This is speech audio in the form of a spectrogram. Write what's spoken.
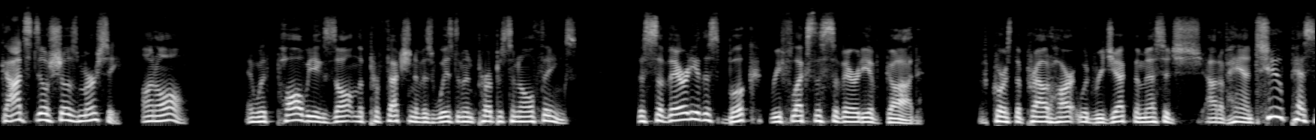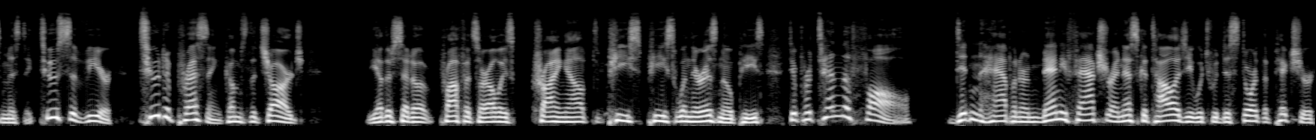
God still shows mercy on all and with Paul, we exalt in the perfection of his wisdom and purpose in all things. The severity of this book reflects the severity of God. Of course, the proud heart would reject the message out of hand. Too pessimistic, too severe, too depressing comes the charge. The other set of prophets are always crying out, Peace, peace, when there is no peace. To pretend the fall didn't happen or manufacture an eschatology which would distort the picture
